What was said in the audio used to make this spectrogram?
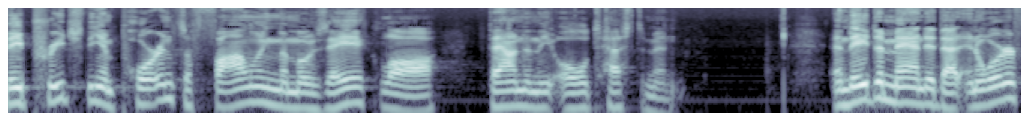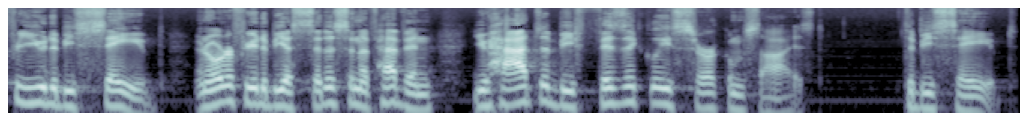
They preached the importance of following the Mosaic law found in the Old Testament. And they demanded that in order for you to be saved, in order for you to be a citizen of heaven, you had to be physically circumcised to be saved.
